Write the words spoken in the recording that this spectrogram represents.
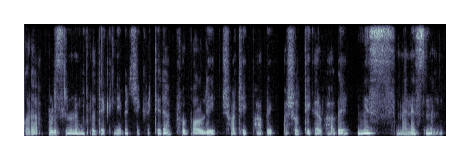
করা। আপনারা সিনোনিমগুলো দেখে নেবেন, শিক্ষার্থীরা। প্রপারলি সঠিকভাবে বা সত্যিকার ভাবে মিস ম্যানেজমেন্ট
